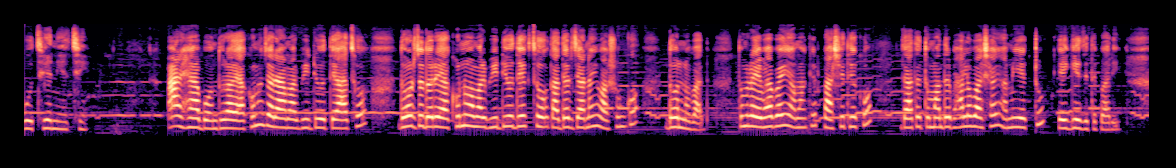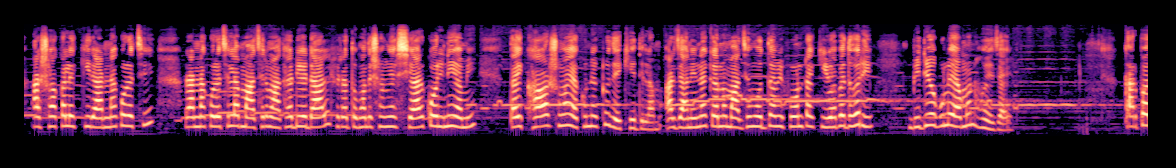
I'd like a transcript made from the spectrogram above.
গুছিয়ে নিয়েছি। আর হ্যাঁ বন্ধুরা এখনও যারা আমার ভিডিওতে আছো, ধৈর্য ধরে এখনও আমার ভিডিও দেখছ, তাদের জানাই অসংখ্য ধন্যবাদ। তোমরা এভাবেই আমাকে পাশে থেকো। যাতে তোমাদের ভালোবাসায় আমি একটু এগিয়ে যেতে পারি। আর সকালে কি রান্না করেছি? রান্না করেছিলাম মাছের মাথা দিয়ে ডাল, সেটা তোমাদের সঙ্গে শেয়ার করিনি আমি। তাই খাওয়ার সময় এখন একটু দেখিয়ে দিলাম। আর জানি না কেন মাঝে মধ্যে আমি ফোনটা কীভাবে ধরি, ভিডিওগুলো এমন হয়ে যায়। তারপর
